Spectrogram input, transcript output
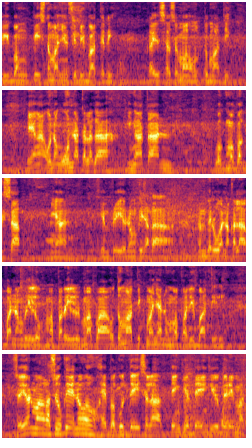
ibang case naman yung si di battery kaysa sa mga automatic kaya nga unang una talaga ingatan Huwag mabagsak. Yan. Siyempre, yun ang pinaka number one na kalaban ng relo. Maparil, mapa automatic man yan o mapa di battery. So yun mga kasuki, no? have a good day sa lahat. Thank you, thank you very much.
